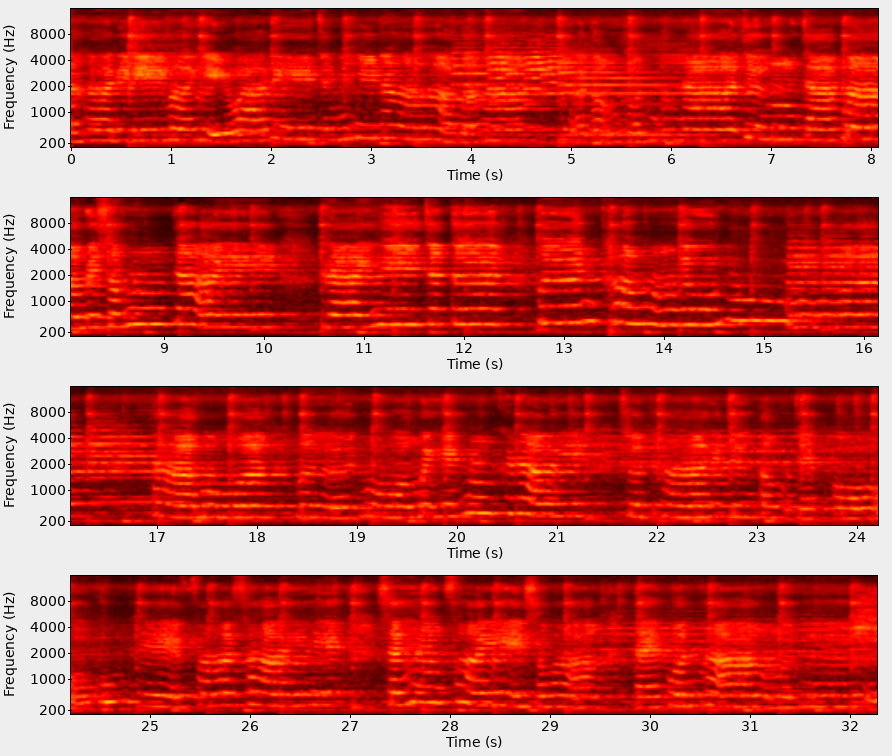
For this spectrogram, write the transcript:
ดีๆไม่ว่าดีจะมีหน้ามาเพื่อต้องทนทำนาจึงจากมาไม่สนใจใครจะเตือนเหมือนคำอยู่ยวตามัวมืดมองไม่เห็นใครสุดท้าย นทางมื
